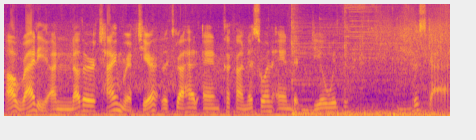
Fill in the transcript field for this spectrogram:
Alrighty, another time rift here. Let's go ahead and click on this one and deal with this guy.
